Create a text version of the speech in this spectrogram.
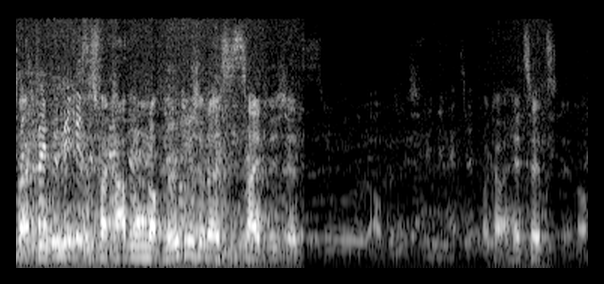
Sag Also, du, ist Verkabelung noch möglich oder ist es zeitlich jetzt zu aufwendig? Verka- Headsets noch?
